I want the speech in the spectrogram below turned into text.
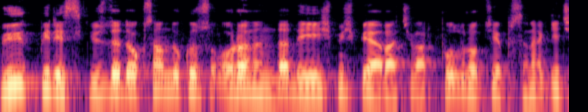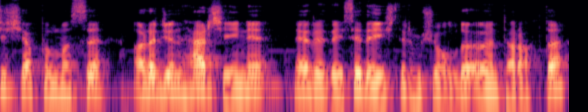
büyük bir risk %99 oranında değişmiş bir araç var. Pull rod yapısına geçiş yapılması aracın her şeyini neredeyse değiştirmiş oldu ön tarafta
